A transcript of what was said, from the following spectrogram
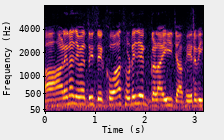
ਆਹ ਵਾਲੇ ਨਾ ਜਿਵੇਂ ਤੁਸੀਂ ਦੇਖੋ ਆ ਥੋੜੇ ਜਿਹੇ ਗਲਾਈ ਜਾ ਆ ਫੇਰ ਵੀ।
